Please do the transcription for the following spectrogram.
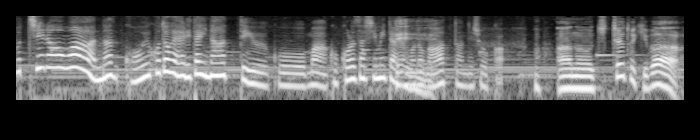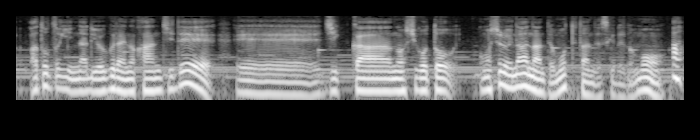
こちらはなこういうことがやりたいなっていうこう、まあ、志みたいなものがあったんでしょうか、あのちっちゃい時は後継ぎになるよぐらいの感じで、えー実家の仕事面白いななんて思ってたんですけれども、あ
